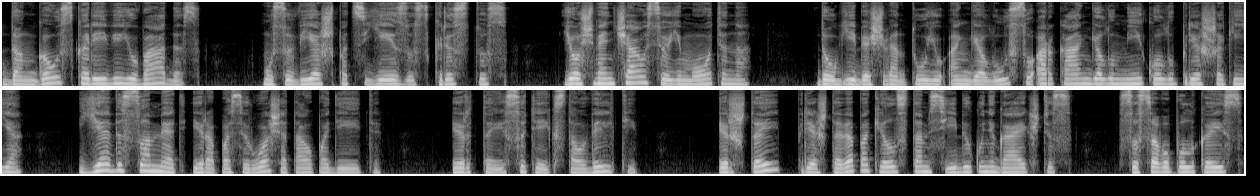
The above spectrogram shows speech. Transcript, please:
dangaus kareivijų vadas, mūsų viešpats Jėzus Kristus, jo švenčiausioji motina, daugybė šventųjų angelų su arkangelų Mykolu prieš akiją, jie visuomet yra pasiruošę tau padėti ir tai suteiks tau viltį. Ir štai prieš tave pakils tamsybių kunigaikštis su savo pulkais,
